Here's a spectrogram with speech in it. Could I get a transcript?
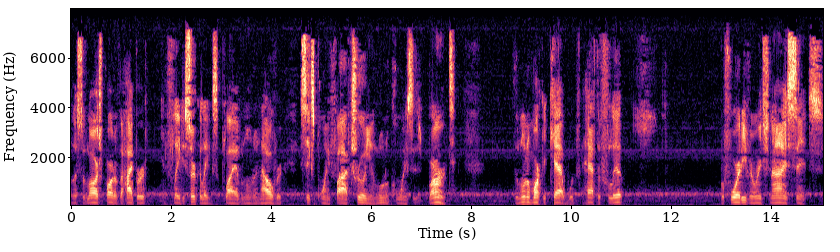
unless a large part of the hyper inflated circulating supply of Luna, now over 6.5 trillion Luna coins, is burnt. The Luna market cap would have to flip before it even reached 9 cents.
